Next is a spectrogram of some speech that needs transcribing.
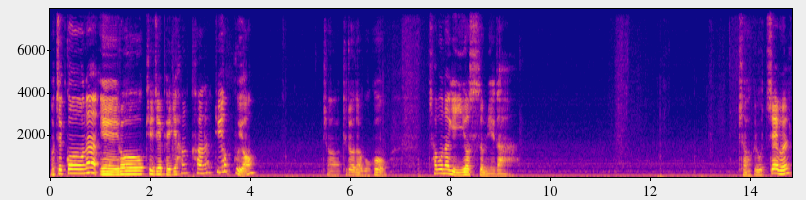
어쨌거나 예 이렇게 이제 백이 한 칸을 띄었고요. 자 들여다보고 차분하게 이었습니다. 자 그리고 잽을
